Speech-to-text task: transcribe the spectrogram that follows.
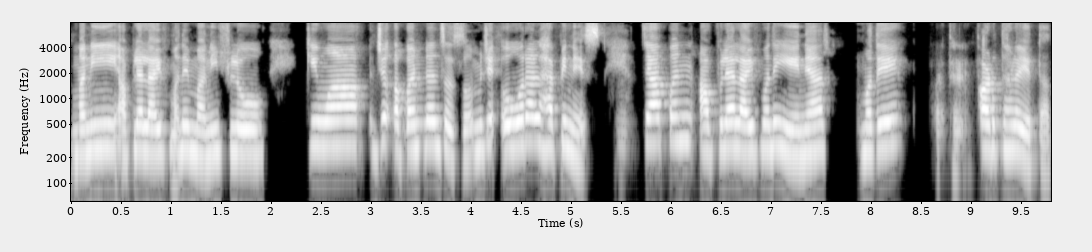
मनी आपल्या लाईफमध्ये मनी फ्लो किंवा जे अबंडन्स असतं म्हणजे ओव्हरऑल हॅपीनेस. त्या पण आपल्या लाईफमध्ये येण्यामध्ये. अडथळे येतात.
